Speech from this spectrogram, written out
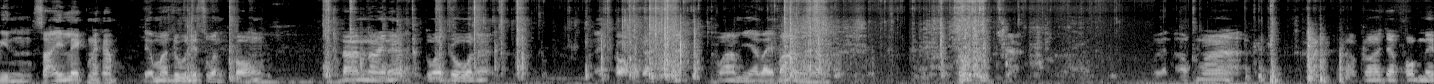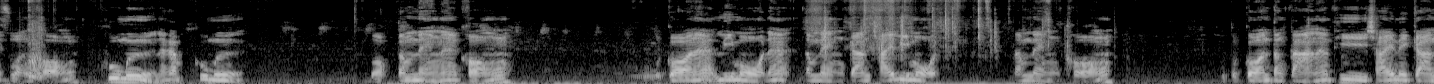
บินไซส์เล็กนะครับ เดี๋ยวมาดูในส่วนของด้านในนะ ตัวโดรนนะในกล่องกันนะว่ามีอะไรบ้างนะครับ เปิดออกมาเรา ก็จะพบในส่วนของคู่มือนะครับ คู่มือ บอกตำแหน่งนะของอุปกรณ์นะรีโมทนะตำแหน่งการใช้รีโมทตำแหน่งของอุปกรณ์ต่างๆนะที่ใช้ในการ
